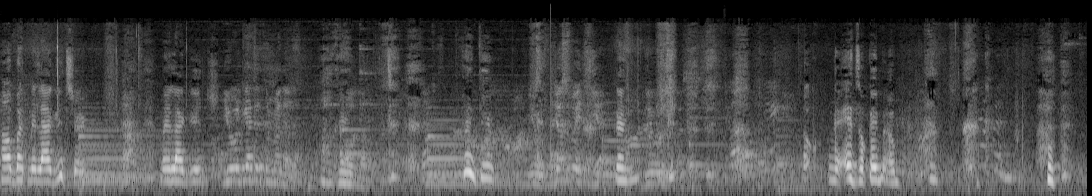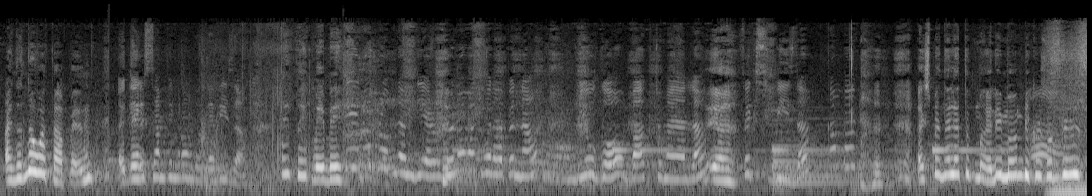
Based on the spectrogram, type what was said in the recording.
How about my luggage, sir? Huh? My luggage. You will get it in Manila. Okay. Hold on. Thank you. You just wait, yeah? Okay. They will Oh, it's okay, ma'am. I don't know what happened. I There is something wrong with the visa. I think maybe, No problem, dear. You know what will happen now? You go back to Manila, Yeah. fix visa, come back. I spent a lot of money, ma'am, because of this.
